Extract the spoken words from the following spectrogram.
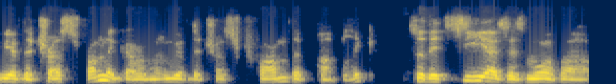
We have the trust from the government. We have the trust from the public. So they see us as more of a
